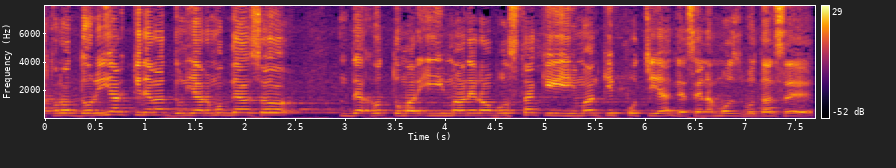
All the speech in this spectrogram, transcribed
এখনও দরিয়ার কিনারা দুনিয়ার মধ্যে আসো দেখো, তোমার ইমানের অবস্থা কি? ইমান কি পচিয়া গেছে না মজবুত আছে?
